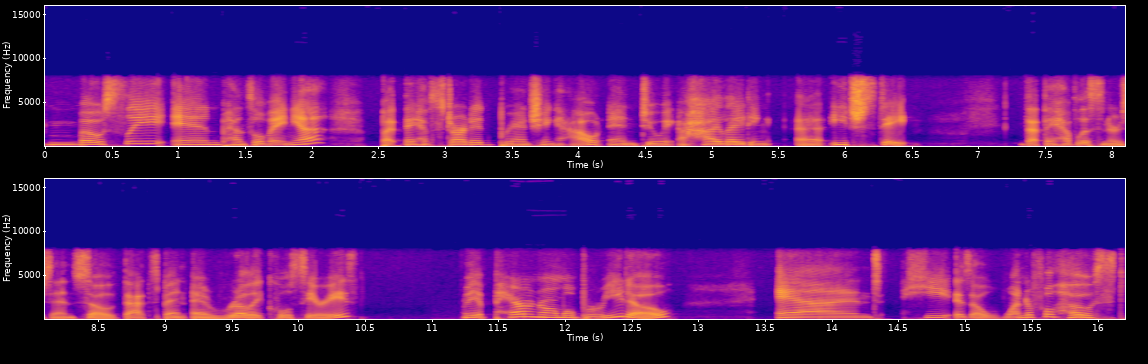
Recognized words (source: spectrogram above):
mostly in Pennsylvania, but they have started branching out and doing a highlighting uh, each state that they have listeners in. So that's been a really cool series. We have Paranormal Burrito, and he is a wonderful host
